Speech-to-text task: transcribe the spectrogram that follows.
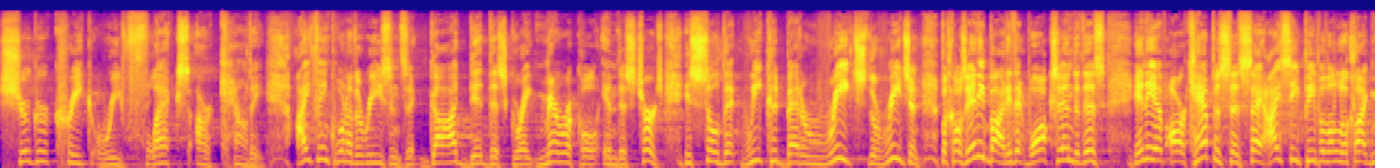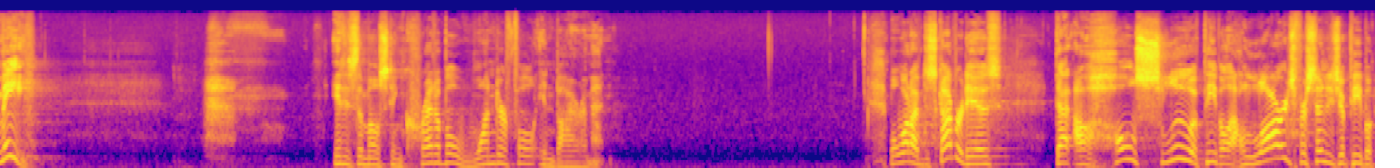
Sugar Creek reflects our county. I think one of the reasons that God did this great miracle in this church is so that we could better reach the region because anybody that walks into this, any of our campuses say, I see people that look like me. It is the most incredible, wonderful environment. But what I've discovered is that a whole slew of people, a large percentage of people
